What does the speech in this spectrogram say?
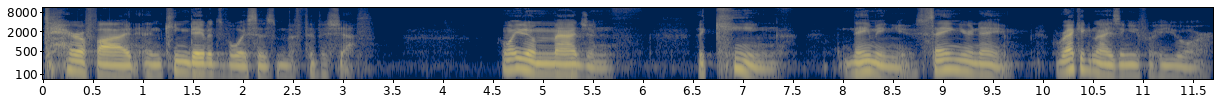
terrified, and King David's voice says, Mephibosheth. I want you to imagine the king naming you, saying your name recognizing you for who you are.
